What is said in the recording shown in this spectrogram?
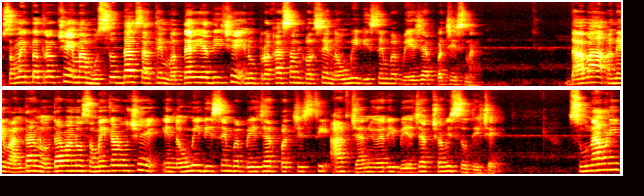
સમયપત્રક છે, એમાં મુસદ્દા સાથે મતદાર યાદી છે, એનું પ્રકાશન કરશે નવમી ડિસેમ્બર બે હજાર પચીસમાં. દાવા અને વાંધા નોંધાવાનો સમયગાળો છે, એ નવમી ડિસેમ્બર બે હજાર પચીસથી આઠ જાન્યુઆરી બે હજાર છવ્વીસ સુધી છે. સુનાવણી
